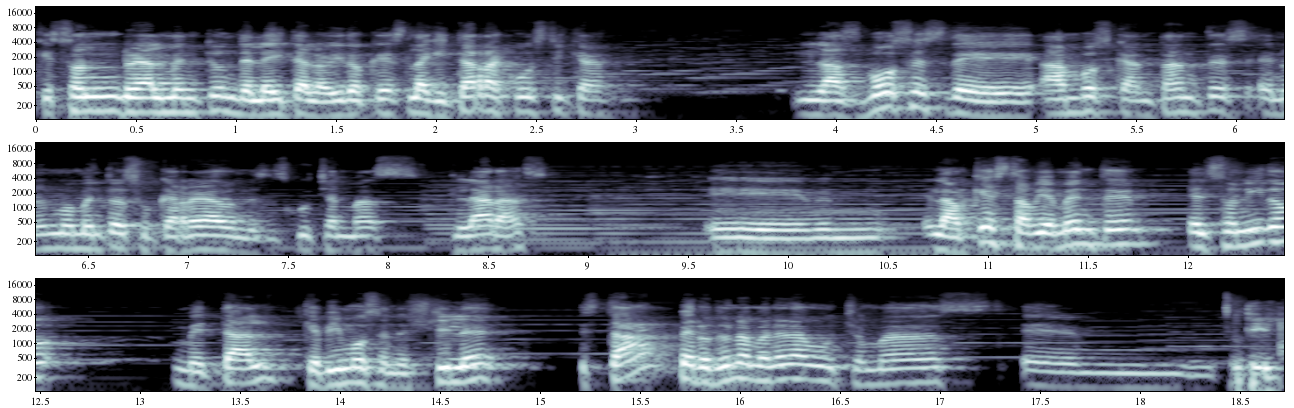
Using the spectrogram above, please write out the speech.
que son realmente un deleite al oído, que es la guitarra acústica, las voces de ambos cantantes en un momento de su carrera donde se escuchan más claras, eh, la orquesta obviamente, el sonido metal que vimos en Chile está, pero de una manera mucho más... Em, sutil.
